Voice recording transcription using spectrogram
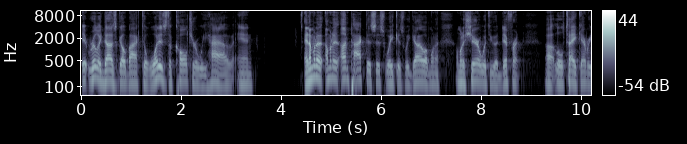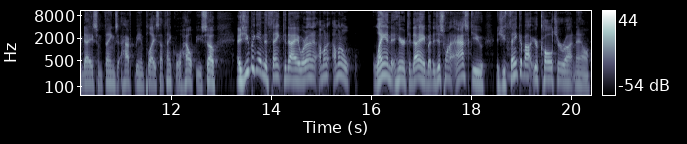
it really does go back to what is the culture we have. And and i'm gonna i'm gonna unpack this this week as we go. I'm gonna i'm gonna share with you a different uh, little take every day some things that have to be in place i think will help you. So as you begin to think today, we're gonna, I'm gonna I'm gonna land it here today, but I just want to ask you as you think about your culture right now,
